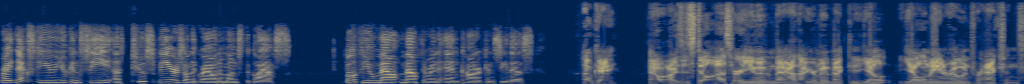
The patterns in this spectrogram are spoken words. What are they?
Right next to you, you can see uh, two spears on the ground amongst the glass. Both you, Mal- Maltherin, and Connor can see this. Okay. Now, or is it still us, or are you moving back? I thought you were moving back to Yellow, Yellowmane and Rowan for actions.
